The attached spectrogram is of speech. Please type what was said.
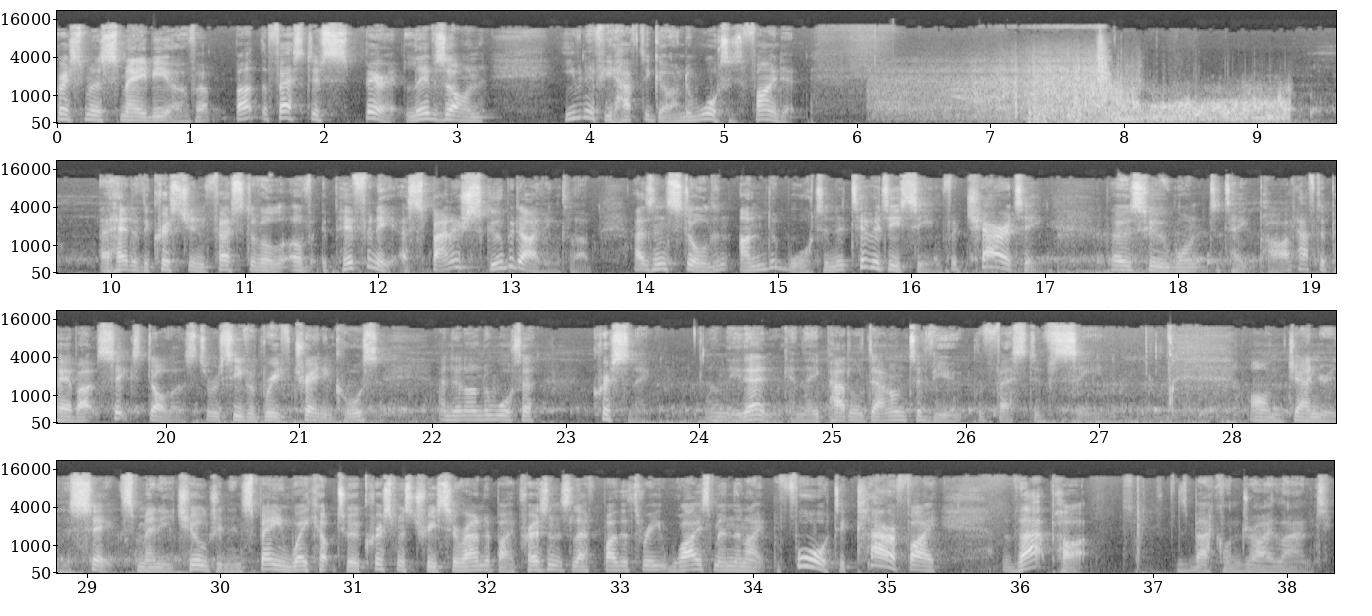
Christmas may be over, but the festive spirit lives on, even if you have to go underwater to find it. Ahead of the Christian Festival of Epiphany, a Spanish scuba diving club has installed an underwater nativity scene for charity. Those who want to take part have to pay about $6 to receive a brief training course and an underwater christening. Only then can they paddle down to view the festive scene. On January the 6th, many children in Spain wake up to a Christmas tree surrounded by presents left by the three wise men the night before. To clarify, that part is back on dry land.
